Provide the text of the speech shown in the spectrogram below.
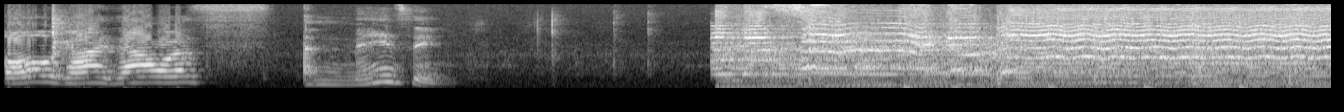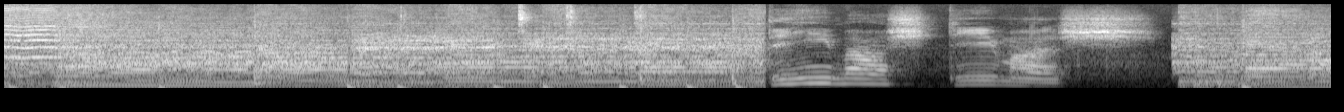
Oh guys, that was amazing. Dimash, Dimash.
